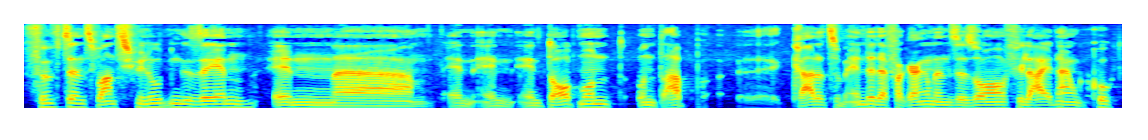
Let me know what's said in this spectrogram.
15, 20 Minuten gesehen in, äh, in, in, in Dortmund und habe äh, gerade zum Ende der vergangenen Saison viel Heidenheim geguckt.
